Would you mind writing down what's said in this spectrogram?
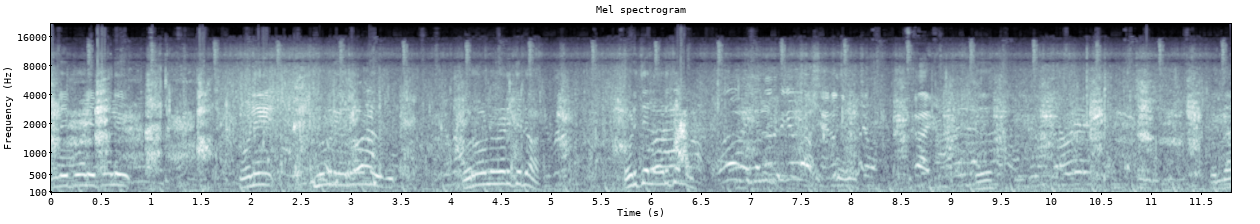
പൊളി പൊളി പൊളി പൊളി ഇന്നുകൂടി ഒരു റൗണ്ട് ഒരു റൗണ്ട് എടുത്തിട്ടോ ഓടിച്ചല്ലോ ഓടിച്ചല്ലോ എന്താ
